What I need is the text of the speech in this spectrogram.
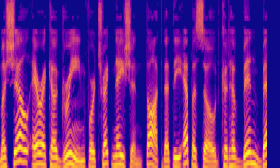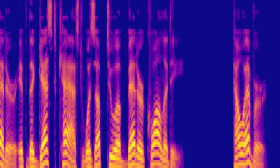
Michelle Erica Green for Trek Nation thought that the episode could have been better if the guest cast was up to a better quality, However,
